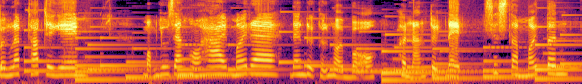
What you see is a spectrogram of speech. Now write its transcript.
bưng laptop chơi game. Mộng du giang hồ 2 mới ra, đang được thử nội bộ, hình ảnh tuyệt đẹp, system mới tinh,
